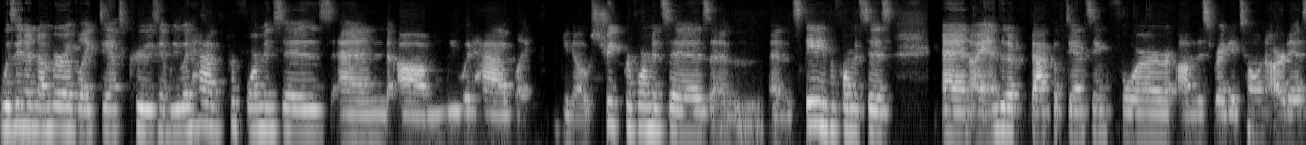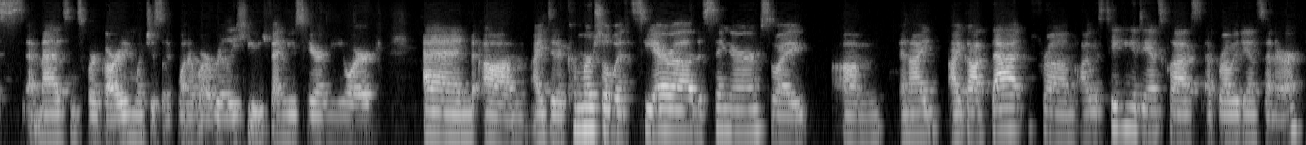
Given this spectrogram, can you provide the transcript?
was in a number of like dance crews and we would have performances and um, we would have like you know street performances and and stadium performances. And i ended up backup dancing for um, this reggaeton artist at madison square garden which is like one of our really huge venues here in new york. And um, I did a commercial with Ciara, the singer. So I um, and I I got that from I was taking a dance class at Broadway Dance Center,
